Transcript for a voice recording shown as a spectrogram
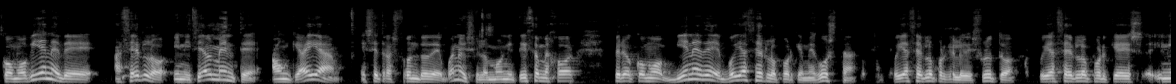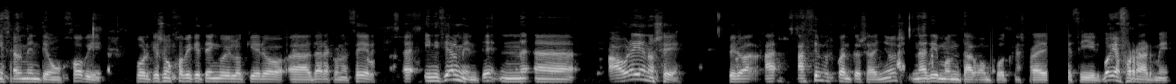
como viene de hacerlo inicialmente, aunque haya ese trasfondo de, bueno, y si lo monetizo mejor, pero como viene de, voy a hacerlo porque me gusta, voy a hacerlo porque lo disfruto, voy a hacerlo porque es inicialmente un hobby, porque es un hobby que tengo y lo quiero uh, dar a conocer. Uh, inicialmente, ahora ya no sé, pero hace unos cuantos años nadie montaba un podcast para decir, voy a forrarme,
